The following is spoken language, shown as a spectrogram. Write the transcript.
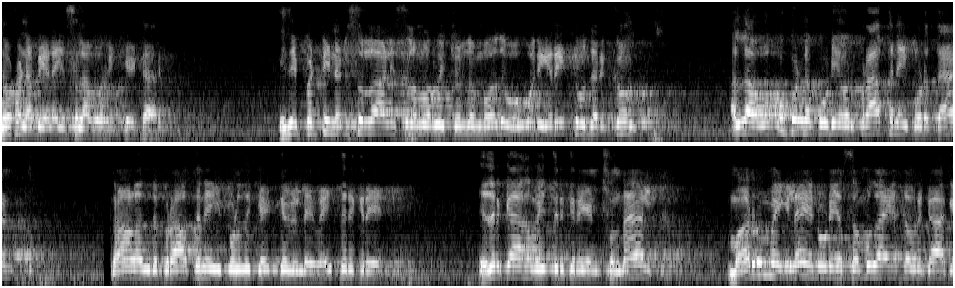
நோக நபி அலி இஸ்லாம் அவர்கள் கேட்டார்கள். இதை பற்றி நபிசுல்லா அலிஸ்லாம் அவர்கள் சொல்லும்போது ஒவ்வொரு இறை தூதருக்கும் அல்லாஹ் ஒப்புக்கொள்ளக்கூடிய ஒரு பிரார்த்தனை கொடுத்தான். நான் அந்த பிரார்த்தனை இப்பொழுது கேட்கவில்லை வைத்திருக்கிறேன். எதற்காக வைத்திருக்கிறேன் சொன்னால் மறுமையில என்னுடைய சமுதாயத்தவருக்காக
